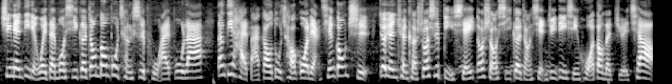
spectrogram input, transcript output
训练地点位在墨西哥中东部城市普埃布拉，当地海拔高度超过两千公尺，救援犬可说是比谁都熟悉各种险峻地形活动的诀窍。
